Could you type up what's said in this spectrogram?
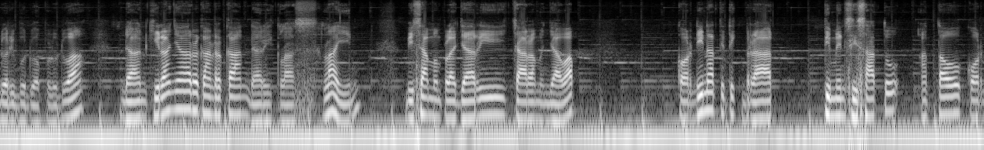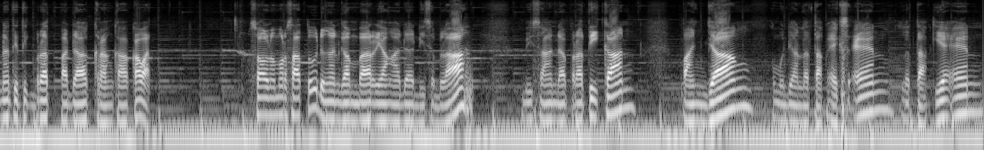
2022 dan kiranya rekan-rekan dari kelas lain bisa mempelajari cara menjawab koordinat titik berat dimensi 1 atau koordinat titik berat pada kerangka kawat Soal nomor satu dengan gambar yang ada di sebelah bisa Anda perhatikan panjang, kemudian letak XN, letak YN,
